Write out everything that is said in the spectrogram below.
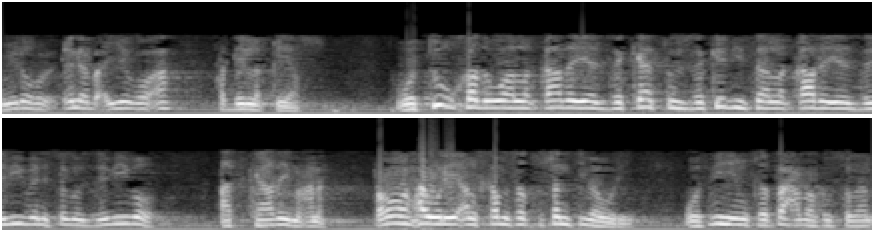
midhahu cinab iyagoo ah haddii la qiyaaso wa tu'khadu waa la qaadayaa zakaatu zakadiisa la qaadayaa zabiiban isagoo zabiibo adkaaday macnaha. Rawa waxaa wariyey alhamsatu shantii baa wariyey wa fiihi inqiaac baa ku sugan.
